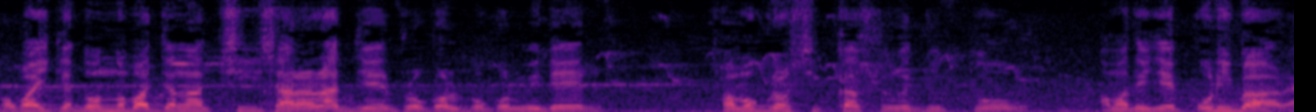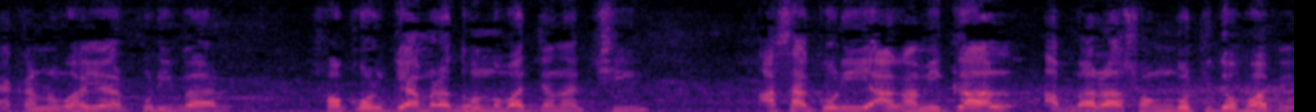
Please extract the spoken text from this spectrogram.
সবাইকে ধন্যবাদ জানাচ্ছি, সারা রাজ্যের প্রকল্প কর্মীদের, সমগ্র শিক্ষার সঙ্গে যুক্ত আমাদের যে পরিবার, একানব্বই হাজার পরিবার, সকলকে আমরা ধন্যবাদ জানাচ্ছি। আশা করি আগামীকাল আপনারা সংগঠিতভাবে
